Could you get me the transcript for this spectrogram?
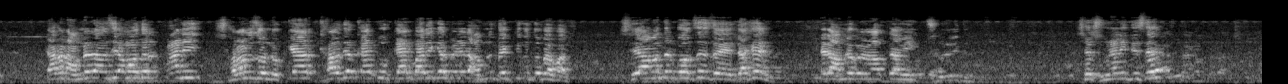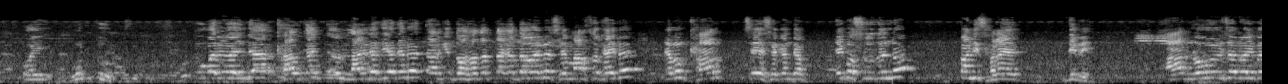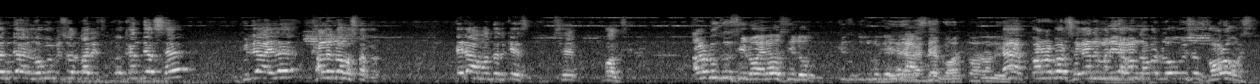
এখন আপনারা আছি আমাদের পানি সরানোর জন্য। কার খাল দিয়ে কাটবো কার বাড়ি কাটবো এটা আপনার ব্যক্তিগত ব্যাপার। সে আমাদের বলছে যে, দেখেন, এটা আপনাদের রাত্রে আমি শুনানি দেবো। সে শুনানি দিছে ওই ভুট্টু। ভুট্টু বাড়ি ওইটা খাল কাটতে, লাইনটা দিয়ে দেবে, তার কি দশ হাজার টাকা দেওয়া হবে সে মাছও খাইবে এবং খাল সে সেখান থেকে এই বছরের জন্য পানি ছড়াই দিবে। আর নবী মিশন ওইখান দিয়ে নবী মিশন বাড়ি ওখান দিয়ে সে ঘুরে আইলে খালের ব্যবস্থা করবে। এটা আমাদেরকে সে বলছে। আরও লোক ছিল এরাও ছিল কিছু কিছু লোক এখানে আছে হ্যাঁ করার পর সেখানে মানে এখন আমার নবী মিশন ঘরও করছে।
